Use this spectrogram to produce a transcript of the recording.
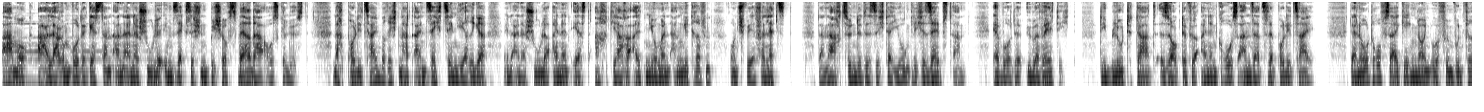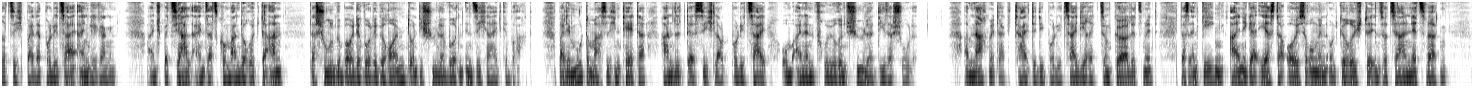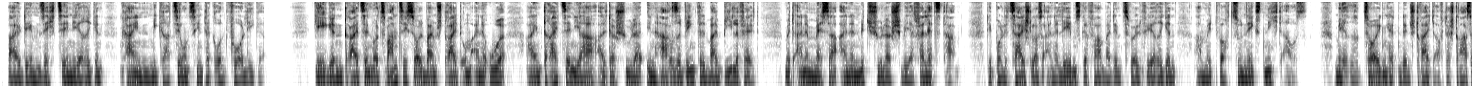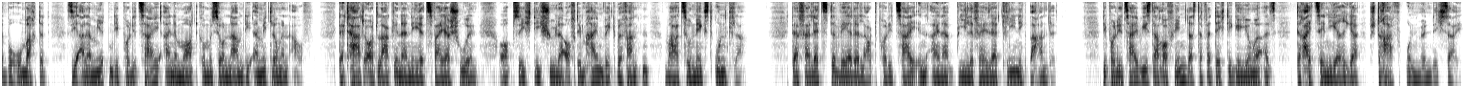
Amok-Alarm wurde gestern an einer Schule im sächsischen Bischofswerda ausgelöst. Nach Polizeiberichten hat ein 16-Jähriger in einer Schule einen erst acht Jahre alten Jungen angegriffen und schwer verletzt. Danach zündete sich der Jugendliche selbst an. Er wurde überwältigt. Die Bluttat sorgte für einen Großansatz der Polizei. Der Notruf sei gegen 9.45 Uhr bei der Polizei eingegangen. Ein Spezialeinsatzkommando rückte an, das Schulgebäude wurde geräumt und die Schüler wurden in Sicherheit gebracht. Bei dem mutmaßlichen Täter handelte es sich laut Polizei um einen früheren Schüler dieser Schule. Am Nachmittag teilte die Polizeidirektion Görlitz mit, dass entgegen einiger erster Äußerungen und Gerüchte in sozialen Netzwerken bei dem 16-Jährigen kein Migrationshintergrund vorliege. Gegen 13.20 Uhr soll beim Streit um eine Uhr ein 13 Jahre alter Schüler in Harsewinkel bei Bielefeld mit einem Messer einen Mitschüler schwer verletzt haben. Die Polizei schloss eine Lebensgefahr bei dem Zwölfjährigen am Mittwoch zunächst nicht aus. Mehrere Zeugen hätten den Streit auf der Straße beobachtet. Sie alarmierten die Polizei, eine Mordkommission nahm die Ermittlungen auf. Der Tatort lag in der Nähe zweier Schulen. Ob sich die Schüler auf dem Heimweg befanden, war zunächst unklar. Der Verletzte werde laut Polizei in einer Bielefelder Klinik behandelt. Die Polizei wies darauf hin, dass der verdächtige Junge als 13-Jähriger strafunmündig sei.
